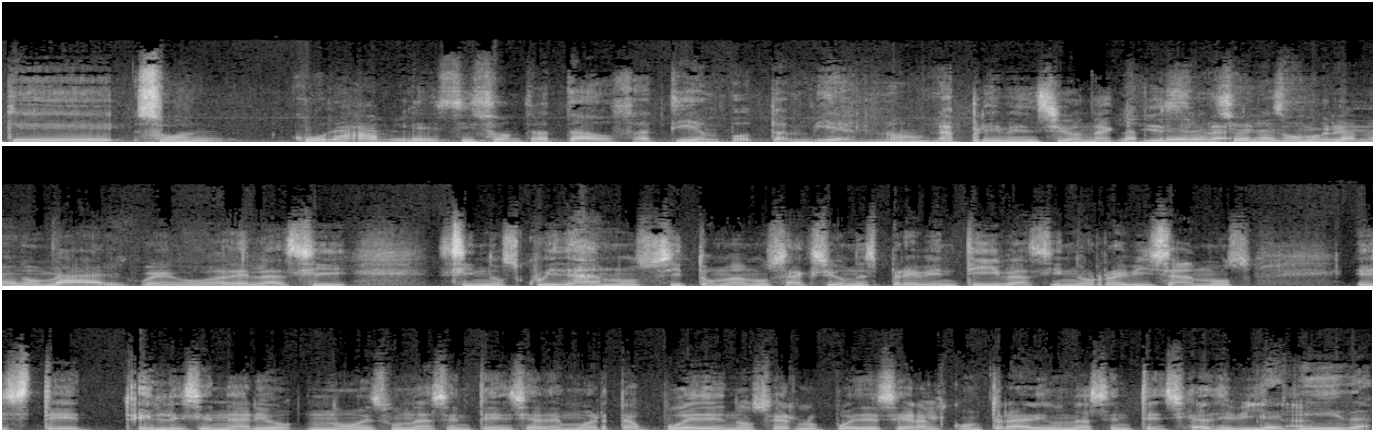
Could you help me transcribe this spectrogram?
que son curables y son tratados a tiempo también, ¿no? La prevención aquí La prevención es, es la, el nombre, el nombre fundamental. del juego, Adela. Si, si nos cuidamos, si tomamos acciones preventivas, si nos revisamos, este, el escenario no es una sentencia de muerte. Puede no serlo, puede ser al contrario, una sentencia de vida. De vida,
